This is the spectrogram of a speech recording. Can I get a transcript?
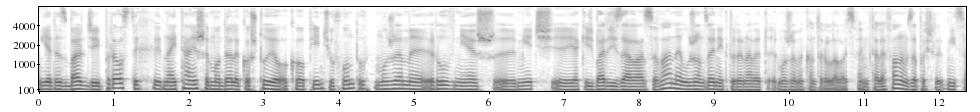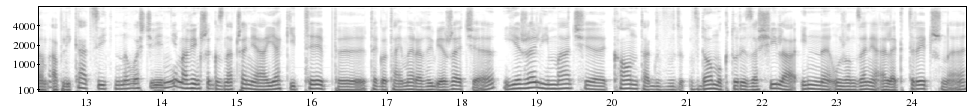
jeden z bardziej prostych, najtańsze modele kosztują około 5 funtów. Możemy również y, mieć y, jakieś bardziej zaawansowane urządzenie, które nawet możemy kontrolować swoim telefonem za pośrednictwem aplikacji. No właściwie nie ma większego znaczenia, jaki typ y, tego timera wybierzecie. Jeżeli ma macie kontakt w, w domu, który zasila inne urządzenia elektryczne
